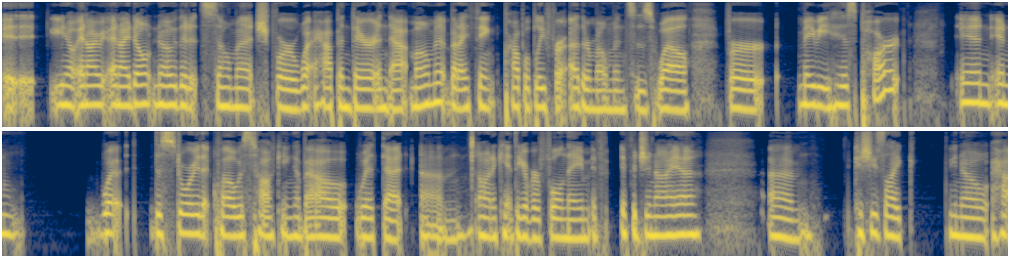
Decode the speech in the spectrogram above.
it, you know and i and i don't know that it's so much for what happened there in that moment but i think probably for other moments as well. For maybe his part in in what the story that Quell was talking about with that um oh and I can't think of her full name if Iphigenia um because she's like you know how,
